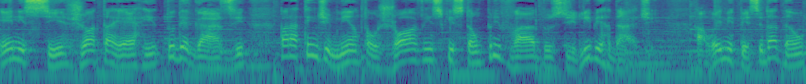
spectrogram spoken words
NCJR do Degase, para atendimento aos jovens que estão privados de liberdade. Ao MP Cidadão,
